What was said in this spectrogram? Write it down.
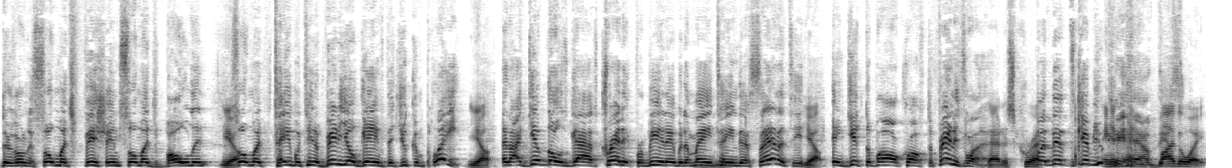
There's only so much fishing, so much bowling, Yep. so much table tennis, video games that you can play. Yep. And I give those guys credit for being able to maintain their sanity Mm-hmm. Yep. and get the ball across the finish line. That is correct. But this, Skip, you And- can't and have this. By the way,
